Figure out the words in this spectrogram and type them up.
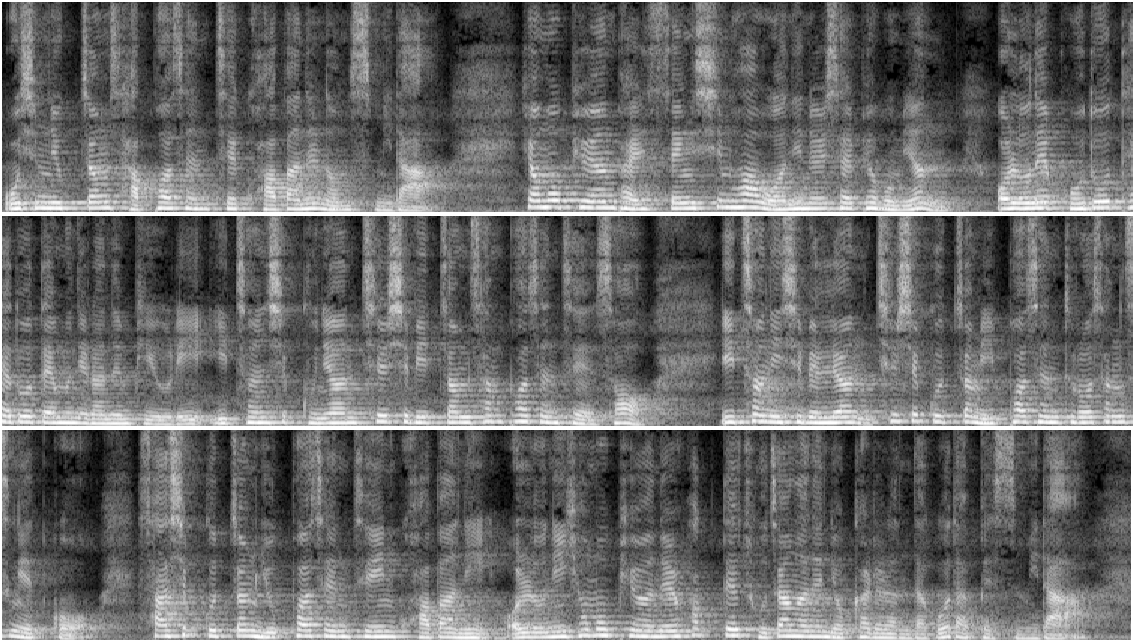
56.4% 과반을 넘습니다. 혐오 표현 발생 심화 원인을 살펴보면 언론의 보도 태도 때문이라는 비율이 2019년 72.3%에서 2021년 79.2%로 상승했고 49.6%인 과반이 언론이 혐오 표현을 확대 조장하는 역할을 한다고 답했습니다.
